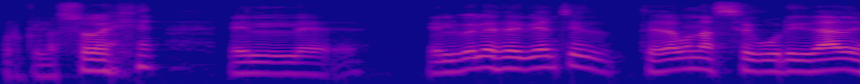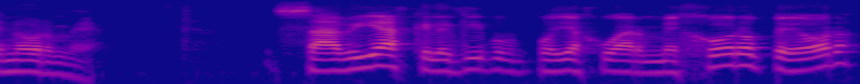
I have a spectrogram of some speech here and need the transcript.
porque lo soy, el, el Vélez de Bianchi te da una seguridad enorme sabías que el equipo podía jugar mejor o peor,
